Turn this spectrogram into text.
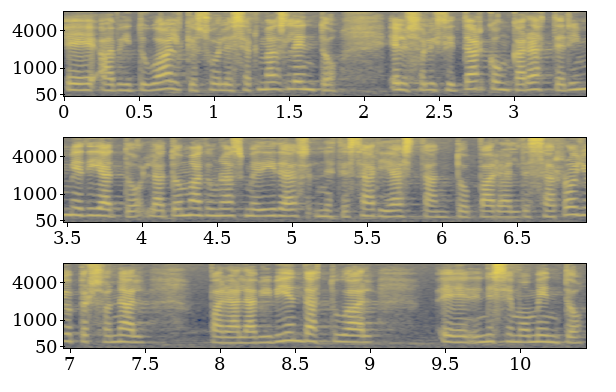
eh, habitual, que suele ser más lento, el solicitar con carácter inmediato la toma de unas medidas necesarias tanto para el desarrollo personal, para la vivienda actual, eh, en ese momento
